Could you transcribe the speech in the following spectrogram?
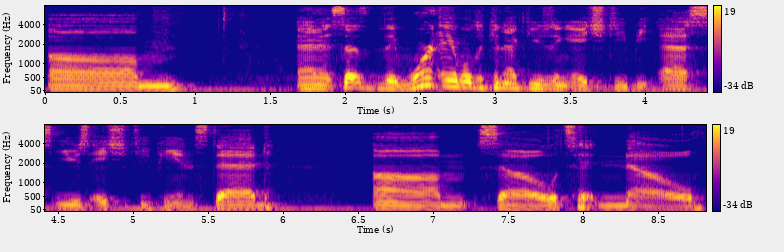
Um, and it says they weren't able to connect using HTTPS, use HTTP instead. Um, so let's hit no.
